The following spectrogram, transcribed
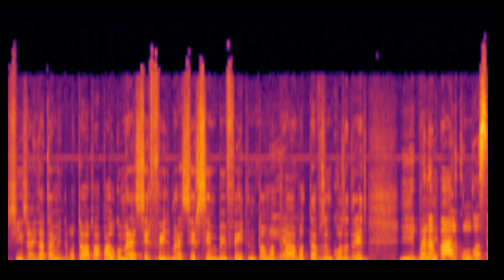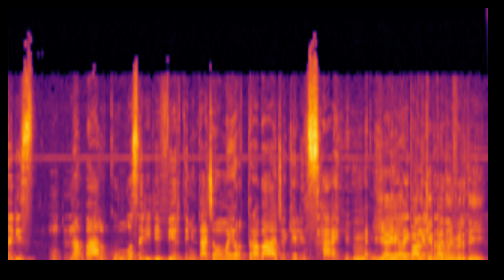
Sim, sim, exatamente. Botar, pa- pa- algo merece ser feito, merece ser sempre bem feito. Então, vou Yeah. botar fazer uma coisa direito. E, para na e- palco, eu gosto de na palco, eu gosto de divertir. Me tá o maior trabalho que ele ensaio. Hum, yeah, yeah, Aquele- é aquele para trabalho. divertir.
